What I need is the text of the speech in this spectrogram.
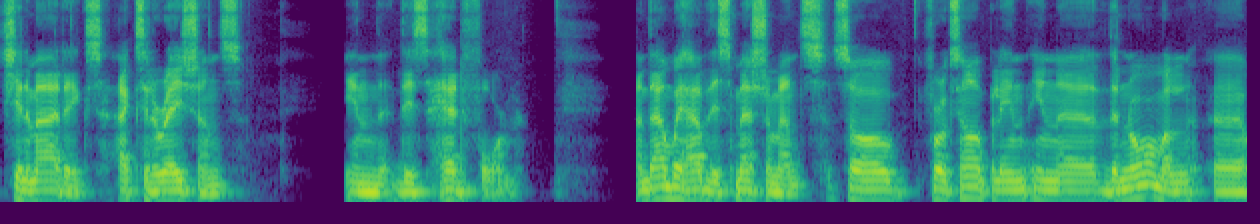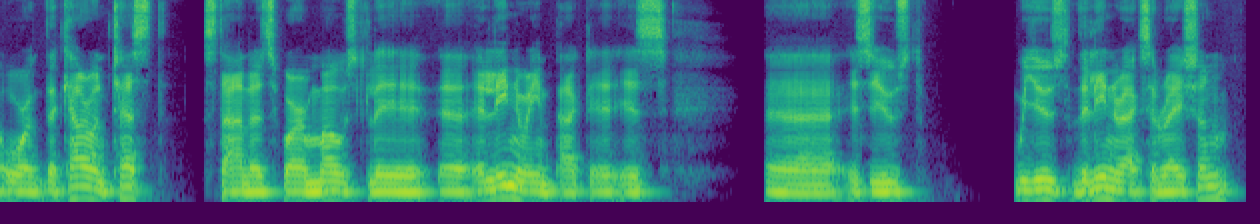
kinematics, accelerations in this head form. And then we have these measurements. So, for example, in, in uh, the normal uh, or the current test standards where mostly uh, a linear impact is, uh, is used, we use the linear acceleration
